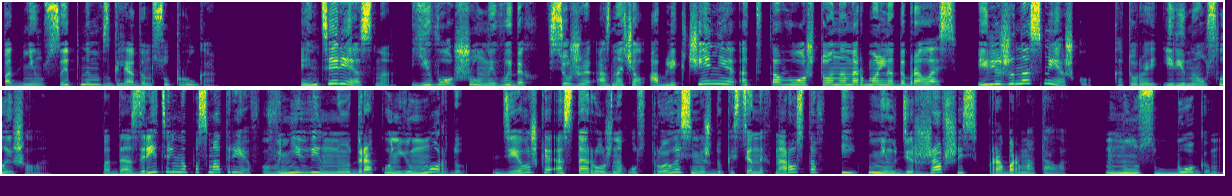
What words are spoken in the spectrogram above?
под неусыпным взглядом супруга. Интересно, его шумный выдох все же означал облегчение от того, что она нормально добралась, или же насмешку, которую Ирина услышала? Подозрительно посмотрев в невинную драконью морду, Девушка осторожно устроилась между костяных наростов и, не удержавшись, пробормотала. «Ну, с Богом!»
